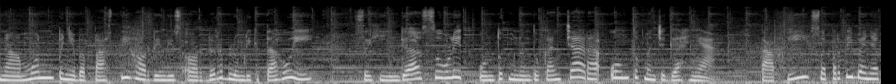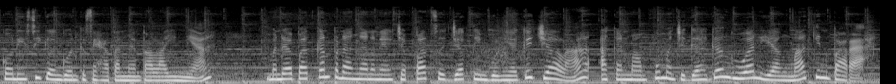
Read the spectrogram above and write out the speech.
namun penyebab pasti hoarding disorder belum diketahui, sehingga sulit untuk menentukan cara untuk mencegahnya. Tapi, seperti banyak kondisi gangguan kesehatan mental lainnya, mendapatkan penanganan yang cepat sejak timbulnya gejala akan mampu mencegah gangguan yang makin parah.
